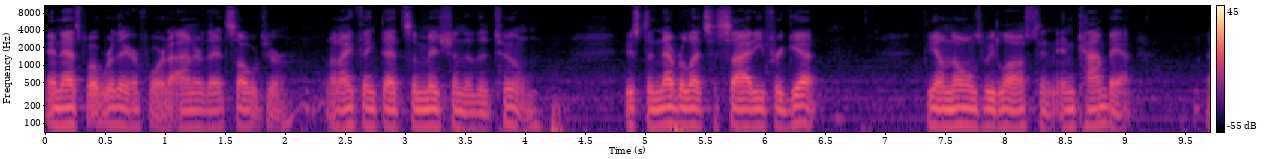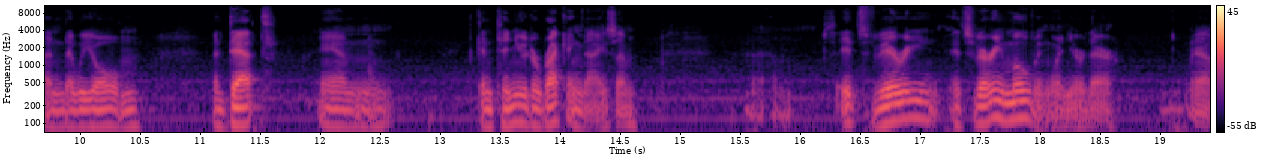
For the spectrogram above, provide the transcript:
And that's what we're there for, to honor that soldier. And I think that's the mission of the tomb, is to never let society forget the unknowns we lost in, in combat. And that we owe them a debt and continue to recognize them. Um, it's very, it's very moving when you're there. Yeah.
